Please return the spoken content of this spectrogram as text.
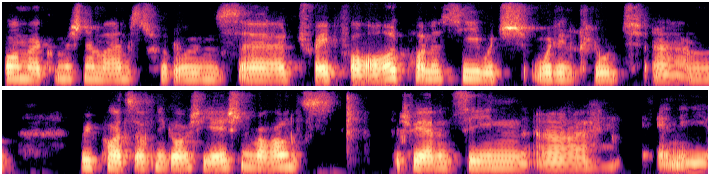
former Commissioner Malmström's uh, Trade for All policy, which would include um, reports of negotiation rounds, which we haven't seen uh, any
